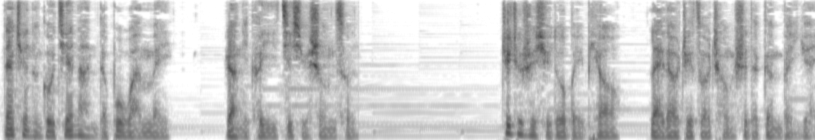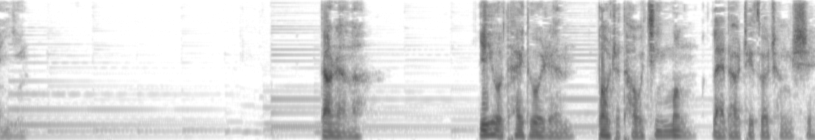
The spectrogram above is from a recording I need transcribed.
但却能够接纳你的不完美，让你可以继续生存。这就是许多北漂。来到这座城市的根本原因。当然了，也有太多人抱着淘金梦来到这座城市，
